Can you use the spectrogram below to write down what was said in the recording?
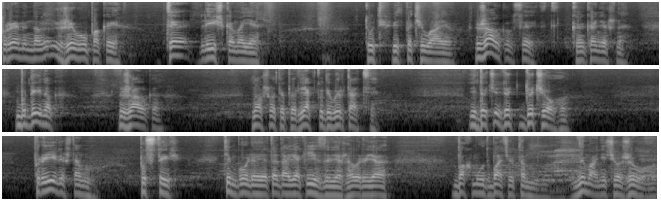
временно живу поки. Це ліжко моє. Тут відпочиваю. Жалко все, звісно. Будинок жалко. Ну а що тепер? Як туди вертатися? І до, до, до чого? Приїдеш там пустир. Тим більше я тоді як їздив, я ж говорю, я Бахмут бачив, там нема нічого живого.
